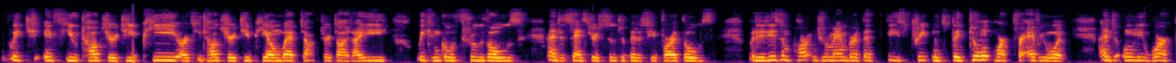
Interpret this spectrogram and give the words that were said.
Which, if you talk to your GP or if you talk to your GP on webdoctor.ie, we can go through those and assess your suitability for those. But it is important to remember that these treatments they don't work for everyone and only work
